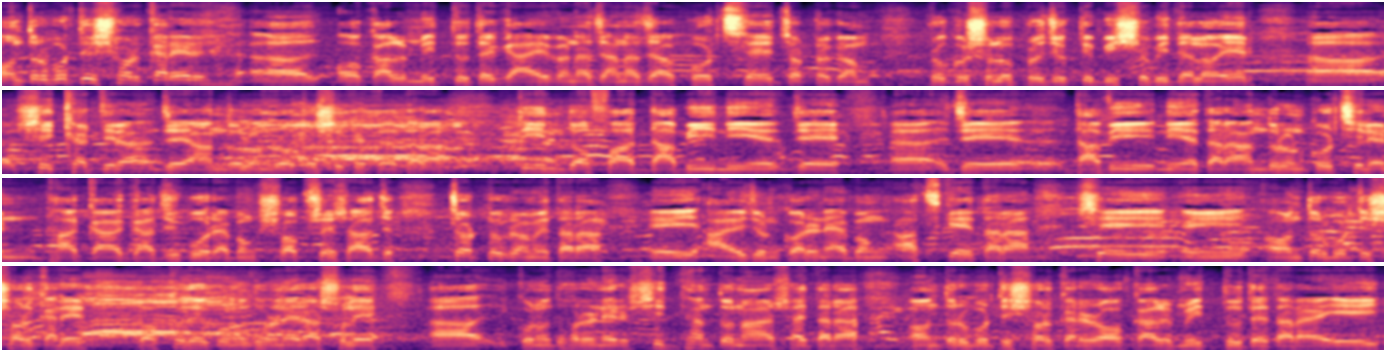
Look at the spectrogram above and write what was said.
অন্তর্বর্তী সরকারের অকাল মৃত্যুতে গায়েবানা জানাজা করছে চট্টগ্রাম প্রকৌশল ও প্রযুক্তি বিশ্ববিদ্যালয়ের শিক্ষার্থীরা যে আন্দোলনরত শিক্ষার্থীরা, তারা তিন দফা দাবি নিয়ে যে যে দাবি নিয়ে তারা আন্দোলন করছিলেন ঢাকা, গাজীপুর এবং সবশেষ আজ চট্টগ্রামে তারা এই আয়োজন করেন এবং আজকে তারা সেই, এই অন্তর্বর্তী সরকারের পক্ষ থেকে কোনো ধরনের আসলে কোনো ধরনের সিদ্ধান্ত না আসায় তারা অন্তর্বর্তী সরকারের অকাল মৃত্যুতে তারা এই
